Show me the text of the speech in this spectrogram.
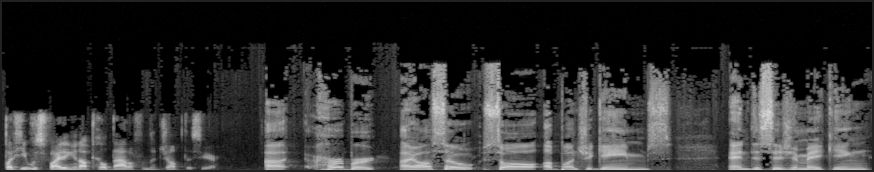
but he was fighting an uphill battle from the jump this year. Uh, Herbert, I also saw a bunch of games and decision making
